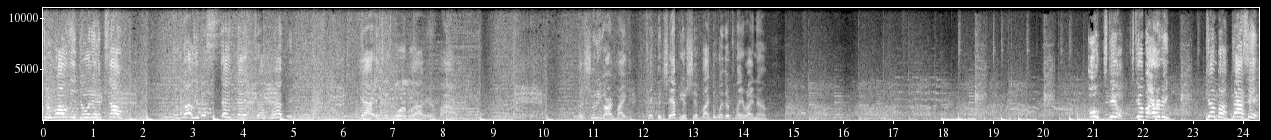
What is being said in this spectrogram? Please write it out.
DeRozan doing it himself. DeRozan just sent that to heaven. Yeah, it's just horrible out here. Wow. The shooting guards might take the championship like the way they're playing right now. Oh, steal! Steal by Irving! Kemba, pass it!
